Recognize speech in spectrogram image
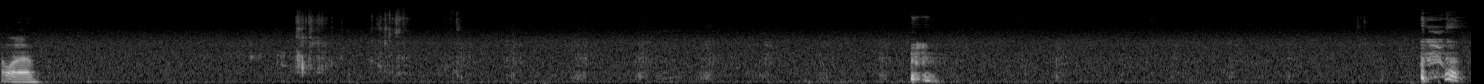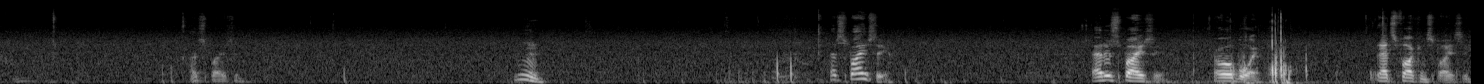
Hello. That's spicy. Mmm. That's spicy. That is spicy. Oh boy. That's fucking spicy.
